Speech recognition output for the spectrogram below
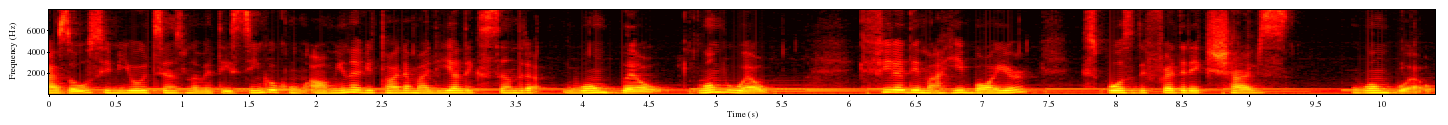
Casou-se em 1895 com Almina Vitória Maria Alexandra Wombwell, filha de Marie Boyer, esposa de Frederick Charles Wombwell.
